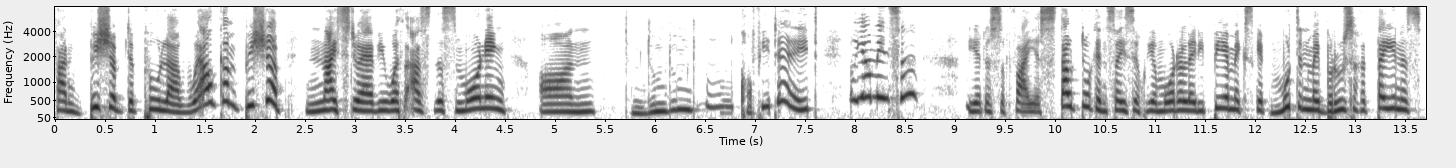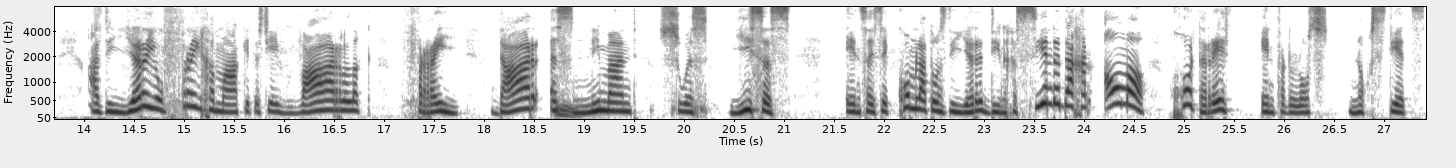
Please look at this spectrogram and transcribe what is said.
van Bishop De Pula. Welcome Bishop. Nice to have you with us this morning on dum dum dum dum coffee date. Nou ja mense, hier is Sofia stout ook en sy sê goeiemôre uit die PM ek skep moed in my broer se getuienis as die Here jou vrygemaak het, is jy waarlik vry. Daar is hmm. niemand soos Jesus en sy sê kom laat ons die Here dien. Geseënde dag aan almal. God red en verlos nog steeds.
